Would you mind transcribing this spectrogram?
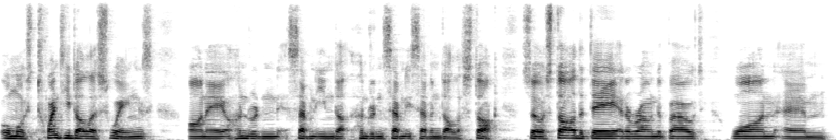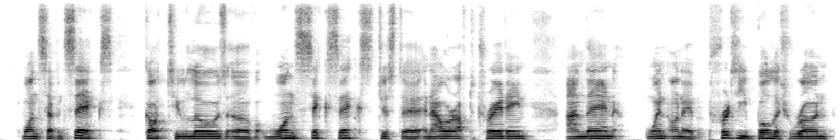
almost $20 swings on a $117, $177 stock. So start of the day at around about 1, um, 176 got to lows of 166 just a, uh, an hour after trading and then went on a pretty bullish run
